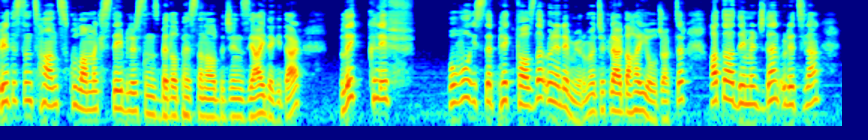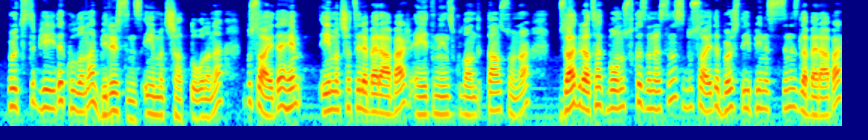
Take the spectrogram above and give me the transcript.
Iridescent Hunt kullanmak isteyebilirsiniz. Battle Pass'tan alabileceğiniz yay da gider. Black Cliff Bow'u ise pek fazla öneremiyorum. Ötekiler daha iyi olacaktır. Hatta demirciden üretilen prototyp yayı da kullanabilirsiniz. Aimant Shot'lı olanı. Bu sayede hem Aimant Shot ile beraber yeteneğinizi kullandıktan sonra güzel bir atak bonusu kazanırsınız. Bu sayede Burst DPS'inizle beraber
